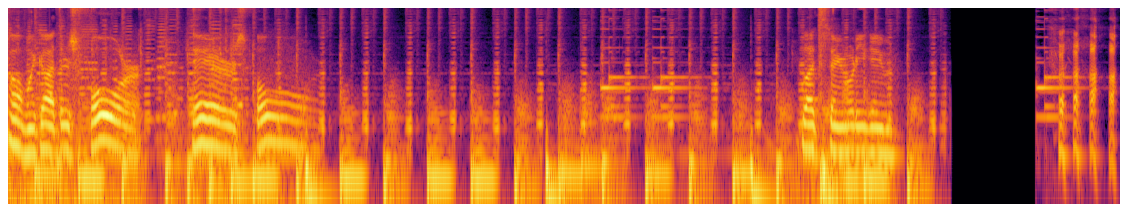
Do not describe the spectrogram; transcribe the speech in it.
Oh my god, there's four! There's four! Bloodstainer, what are you gaming?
